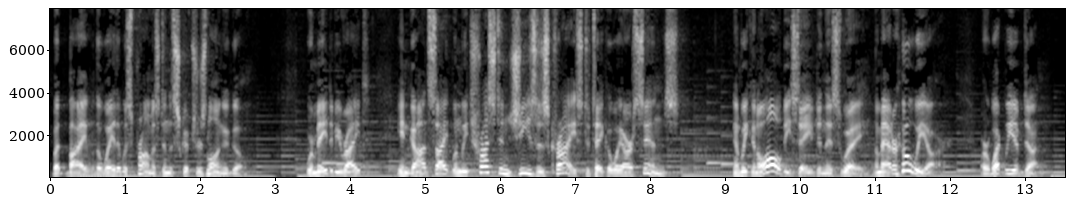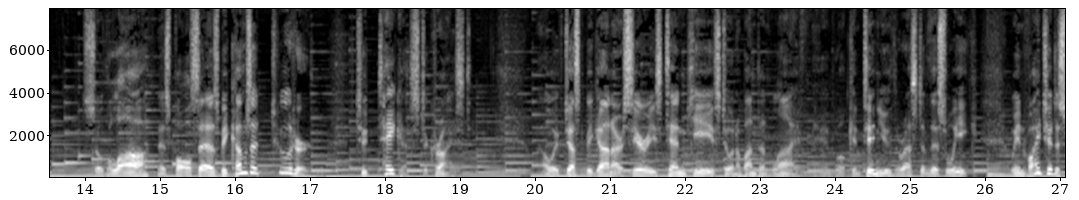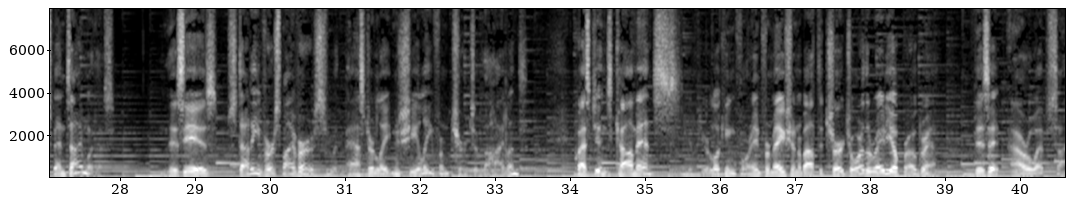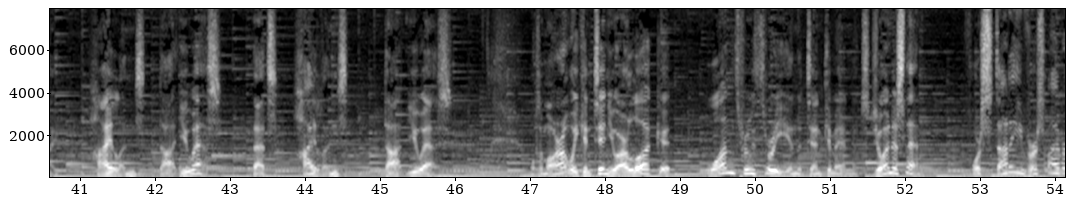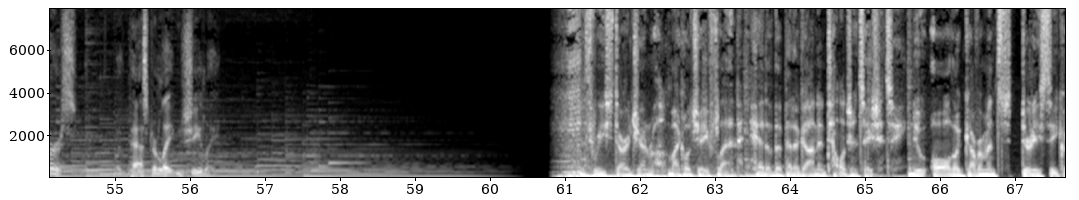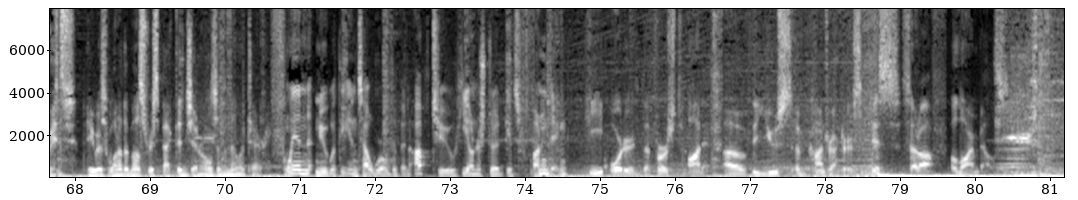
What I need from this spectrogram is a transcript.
but by the way that was promised in the Scriptures long ago. We're made to be right in God's sight when we trust in Jesus Christ to take away our sins. And we can all be saved in this way, no matter who we are or what we have done. So the law, as Paul says, becomes a tutor to take us to Christ. Well, we've just begun our series 10 Keys to an Abundant Life, we'll continue the rest of this week. We invite you to spend time with us. This is Study Verse by Verse with Pastor Leighton Sheely from Church of the Highlands. Questions, comments, if you're looking for information about the church or the radio program, visit our website highlands.us. That's highlands.us. Well, tomorrow we continue our look at 1 through 3 in the Ten Commandments. Join us then for study verse by verse with Pastor Leighton Sheely. Three star general Michael J. Flynn, head of the Pentagon Intelligence Agency, knew all the government's dirty secrets. He was one of the most respected generals in the military. Flynn knew what the intel world had been up to, he understood its funding. He ordered the first audit of the use of contractors. This set off alarm bells.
